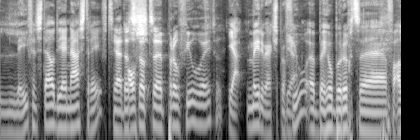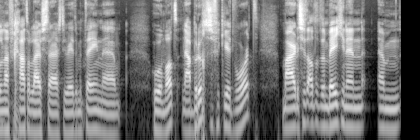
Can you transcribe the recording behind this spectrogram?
levensstijl die jij nastreeft. Ja, dat Als- is dat eh, profiel, hoe heet het? Ja, medewerkersprofiel. Eh, heel berucht eh, voor alle navigatorluisteraars, die weten meteen hoe en wat. Nou, berucht is een verkeerd woord, maar er zit altijd een beetje een, een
